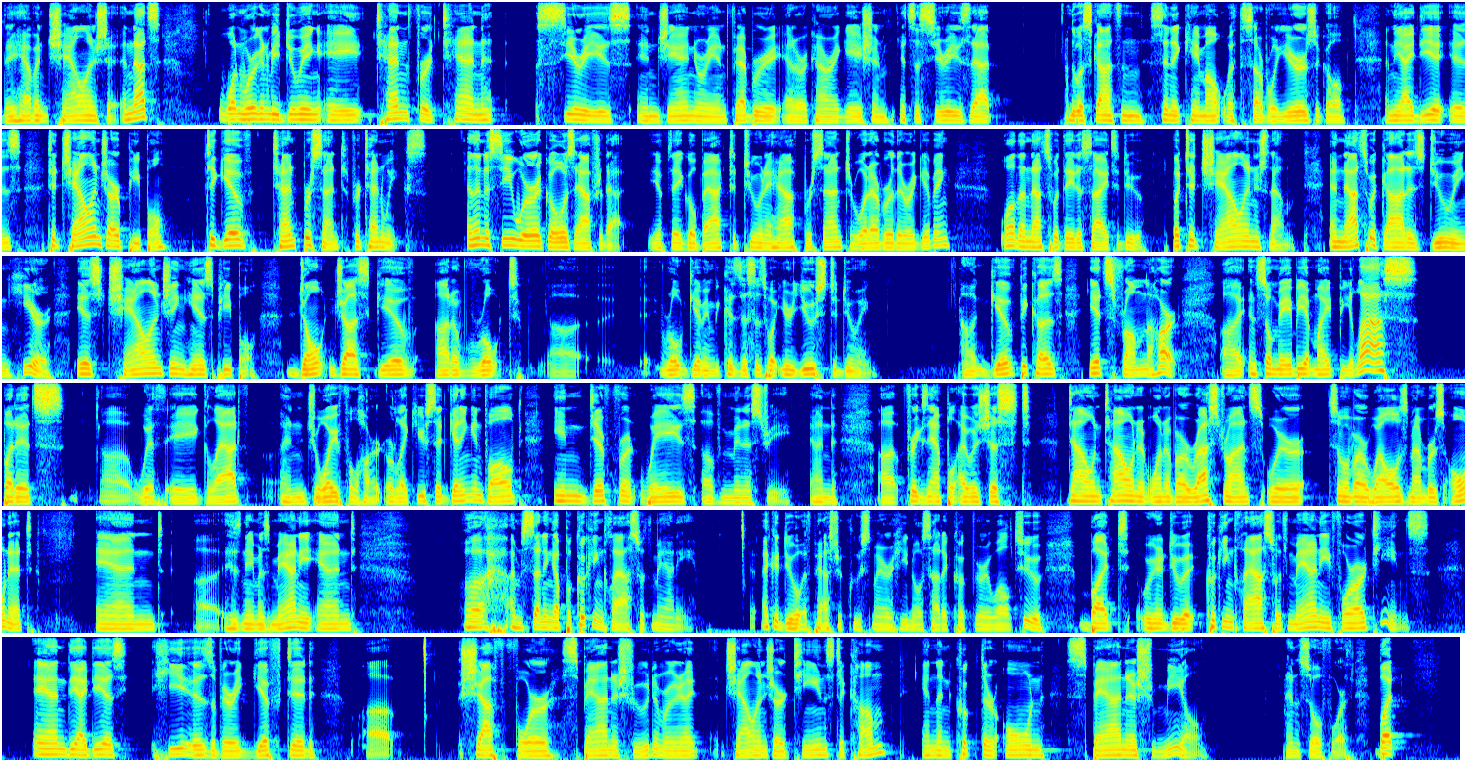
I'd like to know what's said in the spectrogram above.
They haven't challenged it. And that's when we're going to be doing a 10 for 10 series in January and February at our congregation. It's a series that the Wisconsin Synod came out with several years ago. And the idea is to challenge our people to give 10% for 10 weeks and then to see where it goes after that. If they go back to 2.5% or whatever they were giving, well, then that's what they decide to do. But to challenge them. And that's what God is doing here is challenging his people. Don't just give out of rote, uh, rote giving because this is what you're used to doing. Uh, give because it's from the heart. Uh, and so maybe it might be less, but it's uh, with a glad and joyful heart, or like you said, getting involved in different ways of ministry. And uh, for example, I was just downtown at one of our restaurants where some of our WELS members own it, and uh, his name is Manny, and uh, I'm setting up a cooking class with Manny. I could do it with Pastor Klusmeyer. He knows how to cook very well too. But we're going to do a cooking class with Manny for our teens. And the idea is he is a very gifted uh, chef for Spanish food, and we're going to challenge our teens to come and then cook their own Spanish meal and so forth. But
